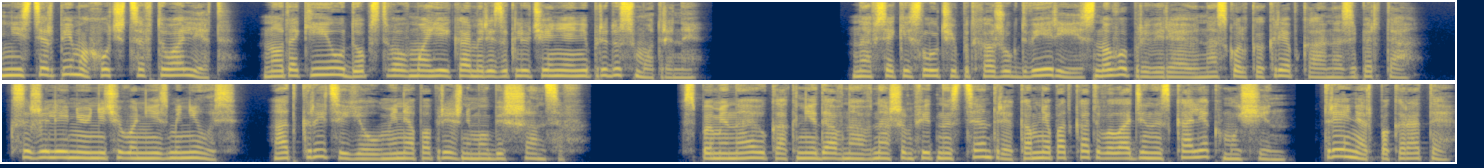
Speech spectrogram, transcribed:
Нестерпимо хочется в туалет, но такие удобства в моей камере заключения не предусмотрены. На всякий случай подхожу к двери и снова проверяю, насколько крепко она заперта. К сожалению, ничего не изменилось. Открыть ее у меня по-прежнему без шансов. Вспоминаю, как недавно в нашем фитнес-центре ко мне подкатывал один из коллег-мужчин, тренер по карате.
